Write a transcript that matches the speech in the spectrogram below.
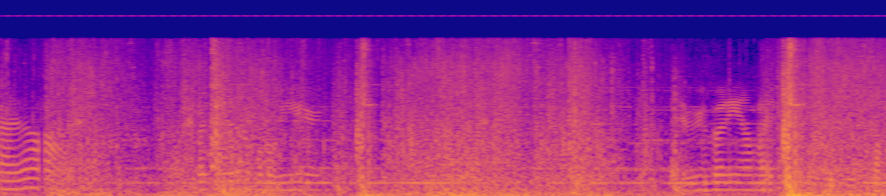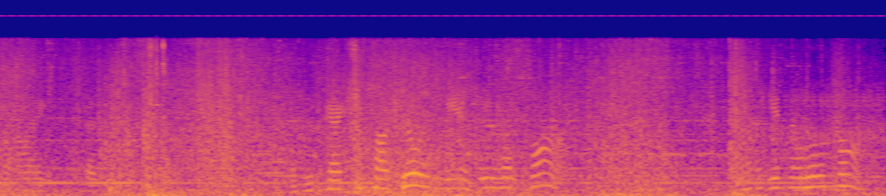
I know. Sucking it up over here. Everybody on my team is just coming like, this guy keeps on killing me as soon as I spawn. I'm getting a little annoyed.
